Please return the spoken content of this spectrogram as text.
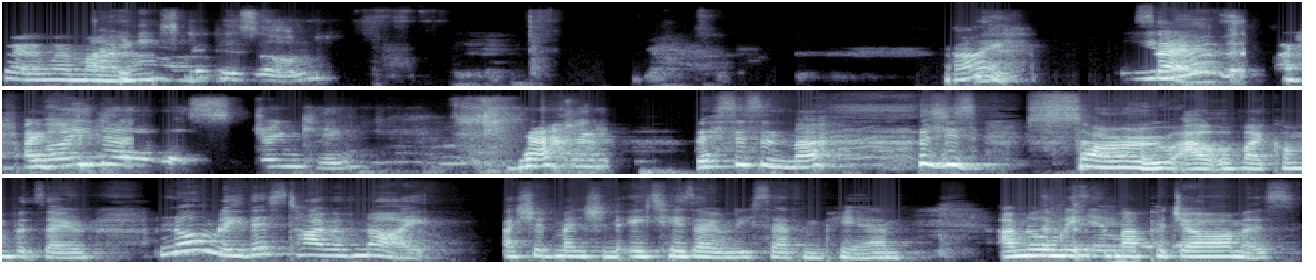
where mine slippers ah. on. Right. You So, nervous? I, Why I, are you nervous? Drinking. yeah. This isn't the. this is so out of my comfort zone. Normally, this time of night, I should mention it is only 7 p.m. I'm normally in my pajamas.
